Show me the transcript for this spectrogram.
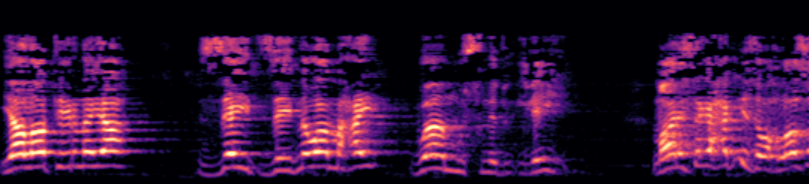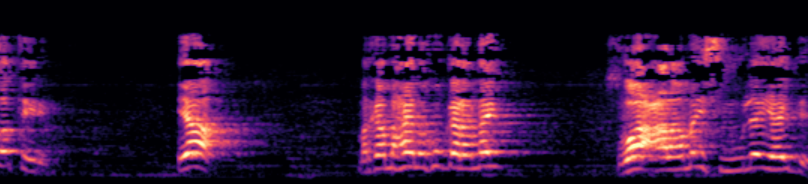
yaa loo tiirinayaa zayd zaydna waa maxay waa musnadu ilayhi maan isaga xaggiisa wax loo soo tiirin ya marka maxaynu ku garanay waa calaamo ismuu leeyahay de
